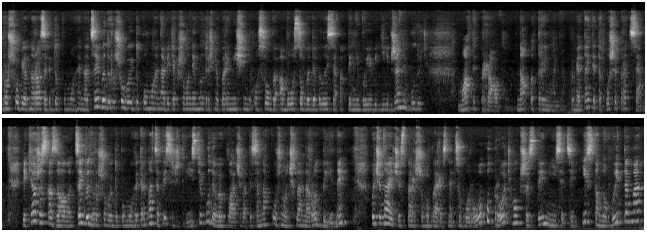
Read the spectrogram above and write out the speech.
грошові одноразові допомоги на цей вид грошової допомоги, навіть якщо вони внутрішньо переміщені особи або особи, де велися активні бойові дії, вже не будуть. Мати право на отримання. Пам'ятайте також і про це. Як я вже сказала, цей вид грошової допомоги 13 200 буде виплачуватися на кожного члена родини починаючи з 1 вересня цього року протягом 6 місяців і становитиме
